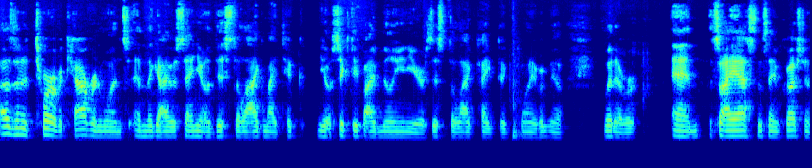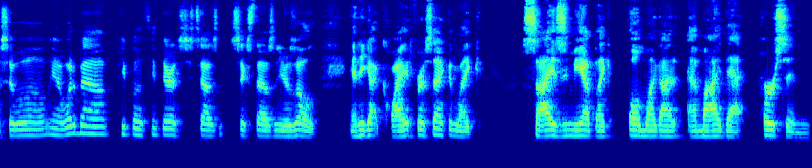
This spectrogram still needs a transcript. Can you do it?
I was in a tour of a cavern once, and the guy was saying, you know, this stalagmite took, you know, 65 million years. This stalactite took 20, you know, whatever. And so I asked the same question. I said, well, you know, what about people who think they're 6,000 6,000 years old? And he got quiet for a second, like sizing me up, like, oh my God, am I that person?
